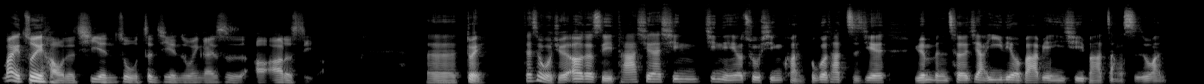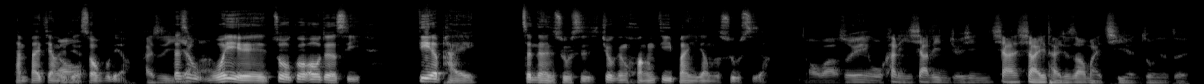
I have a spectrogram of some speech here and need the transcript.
卖最好的七人座正七人座应该是 Odyssey 吧？呃，对，但是我觉得 Odyssey 它现在新今年又出新款，不过它直接原本的车价一六八变一七八，涨十万，坦白讲有点哦受不了。还是一样、但是啊？我也坐过 Odyssey，第二排真的很舒适，就跟皇帝般一样的舒适啊。所以我看你下定决心，下下一台就是要买七人座，对不对？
